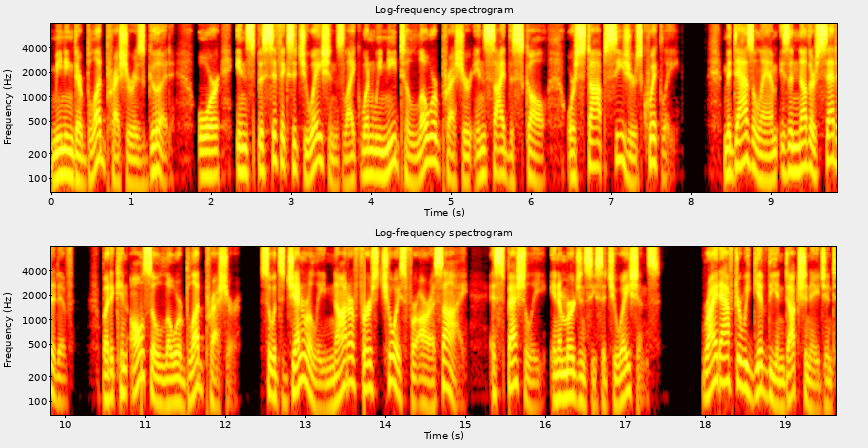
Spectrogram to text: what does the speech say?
meaning their blood pressure is good, or in specific situations like when we need to lower pressure inside the skull or stop seizures quickly. Midazolam is another sedative, but it can also lower blood pressure, so it's generally not our first choice for RSI, especially in emergency situations. Right after we give the induction agent,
